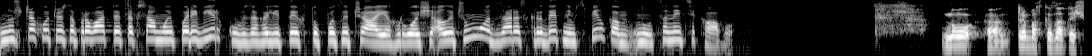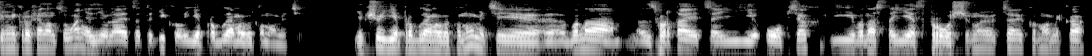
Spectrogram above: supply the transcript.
Ну, ще хочу запровадити так само і перевірку взагалі тих, хто позичає гроші. Але чому от зараз кредитним спілкам ну це не цікаво? Ну е, треба сказати, що мікрофінансування з'являється тоді, коли є проблеми в економіці. Якщо є проблеми в економіці, е, вона згортається її обсяг, і вона стає спрощеною. Ця економіка.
